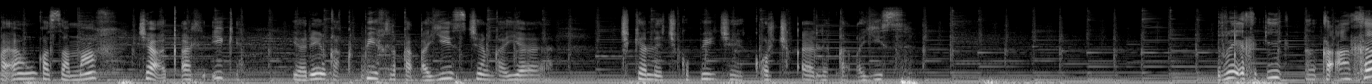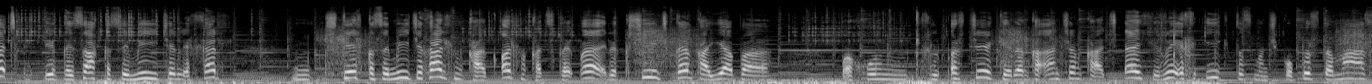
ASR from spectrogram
qa'an qasamaj cha ak'al ik' yarin qaqpij li qaq'ayis chin qaya chkali chkupi chi k'or chq'a li qaq'ayis ri'j ik' nqa'an jach' inqisaj qa semiy cha li jal nxtej qa semiy cha jal nqak'ol nqatzqeb'a' ri qxin chqe qaya pa pa jun kjlb'ar che kera nqa'an cha nqach'ay ri'j ik' tos manchkopir tamas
